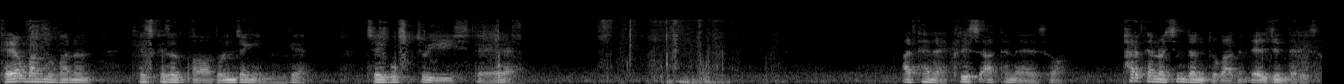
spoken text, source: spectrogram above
대형 박물관은 계속해서 어, 논쟁이 있는 게 제국주의 시대에 음, 아테네, 그리스 아테네에서 파르테논 신전 조각은 엘진 대리서,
